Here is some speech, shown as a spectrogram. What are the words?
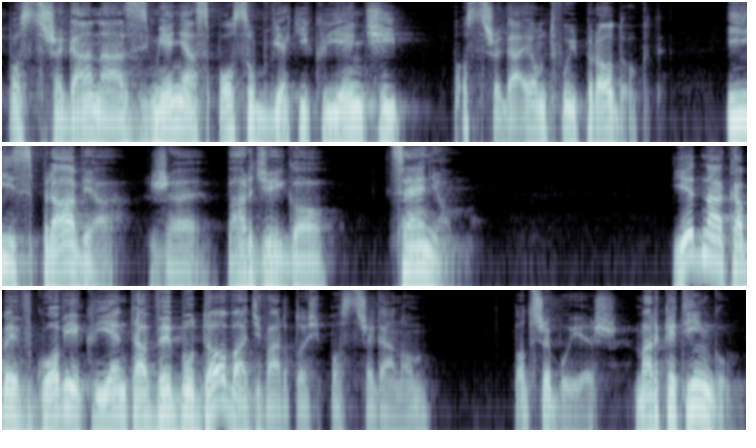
postrzegana zmienia sposób, w jaki klienci postrzegają Twój produkt i sprawia, że bardziej go cenią. Jednak, aby w głowie klienta wybudować wartość postrzeganą, potrzebujesz marketingu.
